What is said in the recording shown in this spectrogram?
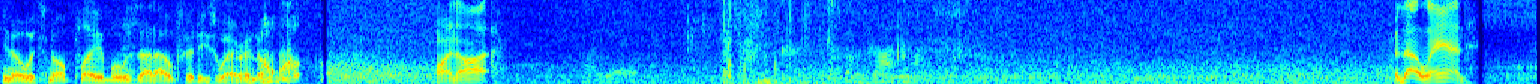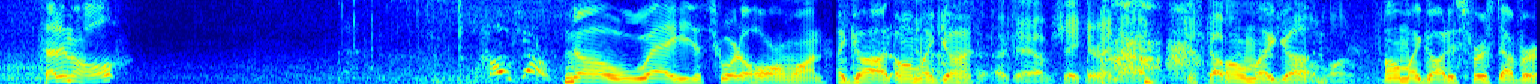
you know what's not playable is that outfit he's wearing. Why not? Where'd that land? Is that in the hole? No way, he just scored a hole in one. My god, oh my god. okay, I'm shaking right now. Just got. Oh my God. hole in one. Oh my god, his first ever.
